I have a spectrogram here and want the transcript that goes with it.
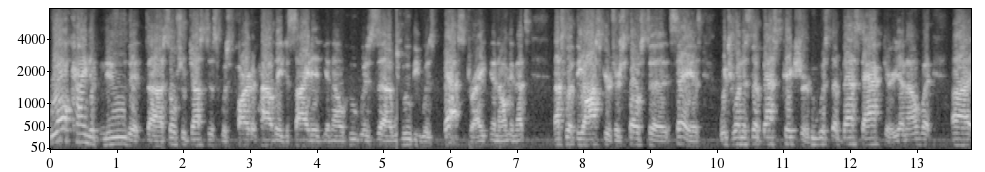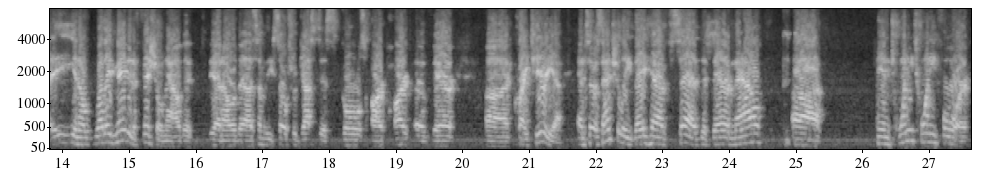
we all kind of knew that uh, social justice was part of how they decided, you know, who was uh, which movie was best, right? You know, I mean, that's that's what the Oscars are supposed to say is which one is the best picture, who was the best actor, you know. But uh, you know, well, they've made it official now that you know the, some of these social justice goals are part of their uh, criteria, and so essentially they have said that they're now uh, in 2024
